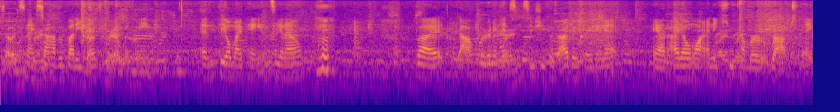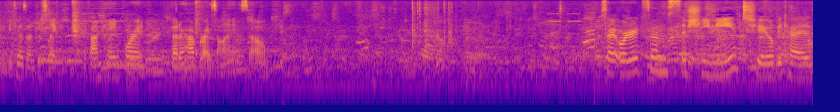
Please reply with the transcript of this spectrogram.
so it's nice to have a buddy go through it with me and feel my pains, you know? But yeah, we're gonna get some sushi because I've been craving it. And I don't want any cucumber wrapped thing because I'm just like, if I'm paying for it, better have rice on it. So So I ordered some sashimi too because,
